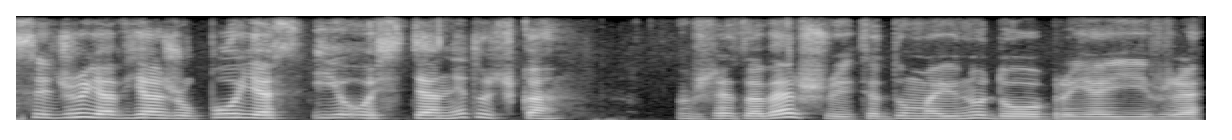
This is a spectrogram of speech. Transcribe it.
Сиджу я в'яжу пояс, і ось ця ниточка вже завершується. Думаю, ну добре, я її вже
